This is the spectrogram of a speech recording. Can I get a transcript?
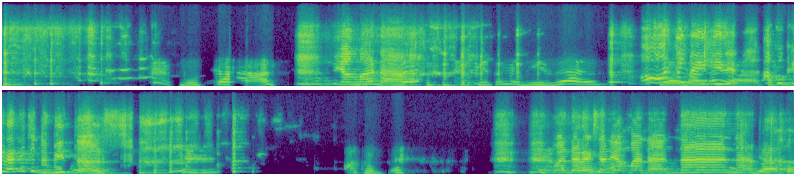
Bukan. Yang mana? itu Jesus. Oh, Yang itu Maggie. ya? Aku kiranya itu The Beatles. Aku One Direction yang mana? Nah, nah apa? Ya, apa?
